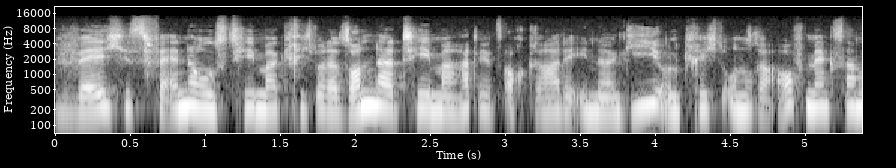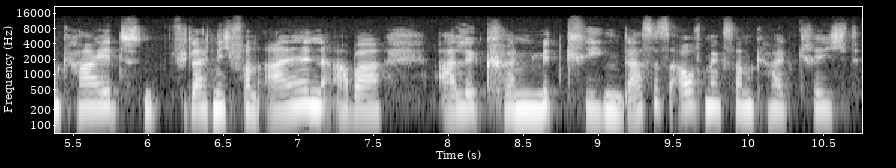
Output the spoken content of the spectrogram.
welches Veränderungsthema kriegt oder Sonderthema hat jetzt auch gerade Energie und kriegt unsere Aufmerksamkeit, vielleicht nicht von allen, aber alle können mitkriegen, dass es Aufmerksamkeit kriegt.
